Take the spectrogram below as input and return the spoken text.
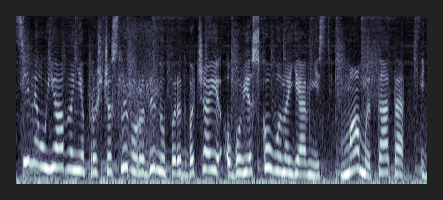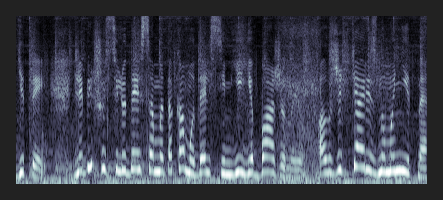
Традиційне уявлення про щасливу родину передбачає обов'язкову наявність мами, тата і дітей. Для більшості людей саме така модель сім'ї є бажаною, але життя різноманітне.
